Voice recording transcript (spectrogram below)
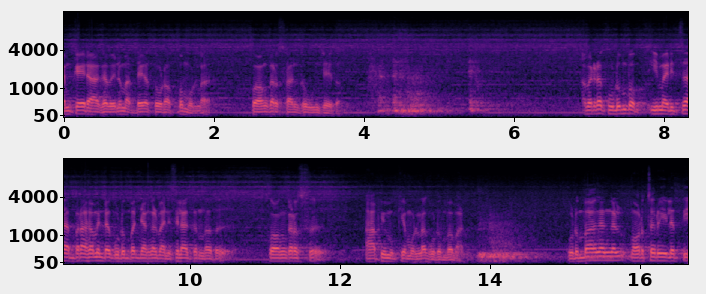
എം കെ രാഘവനും അദ്ദേഹത്തോടൊപ്പമുള്ള കോൺഗ്രസ് സംഘവും ചെയ്തത് അവരുടെ കുടുംബം ഈ മരിച്ച അബ്രാഹമിന്റെ കുടുംബം ഞങ്ങൾ മനസ്സിലാക്കുന്നത് കോൺഗ്രസ് ആഭിമുഖ്യമുള്ള കുടുംബമാണ്. കുടുംബാംഗങ്ങൾ മോർച്ചറിയിലെത്തി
